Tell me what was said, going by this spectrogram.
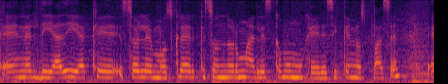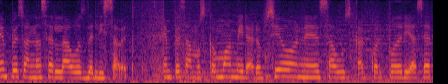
en el día a día, que solemos creer que son normales como mujeres y que nos pasen, empezó a nacer la voz de Elizabeth. Empezamos como a mirar opciones, a buscar cuál podría ser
